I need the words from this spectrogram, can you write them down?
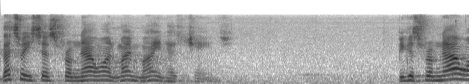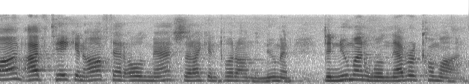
That's why he says, from now on, my mind has changed. Because from now on, I've taken off that old man so that I can put on the new man. The new man will never come on.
